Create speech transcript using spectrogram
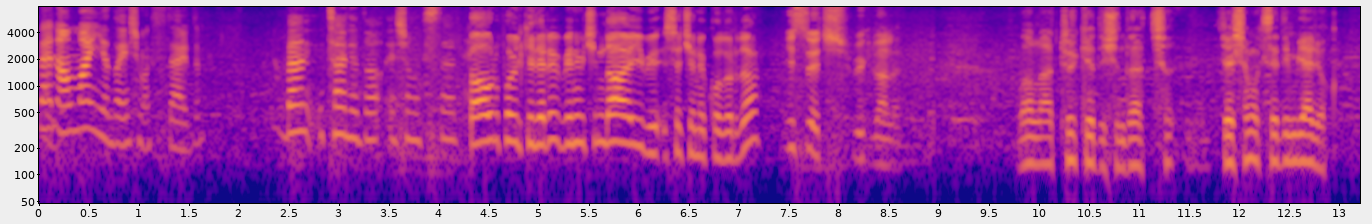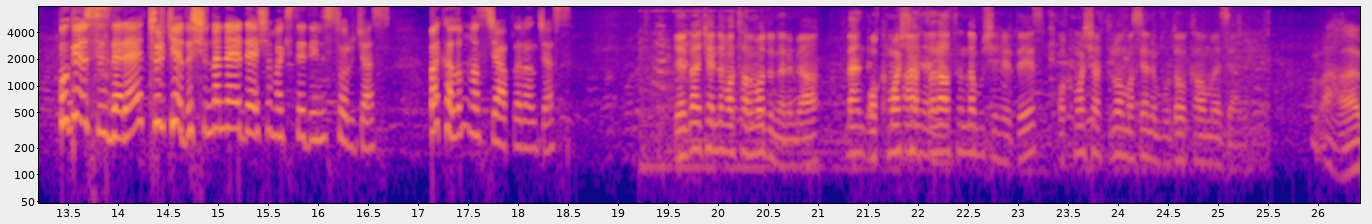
Ben Almanya'da yaşamak isterdim. Ben İtalya'da yaşamak isterdim. Avrupa ülkeleri benim için daha iyi bir seçenek olurdu. İsveç büyük ihtimalle. Vallahi Türkiye dışında yaşamak istediğim bir yer yok. Bugün sizlere Türkiye dışında nerede yaşamak istediğinizi soracağız. Bakalım nasıl cevaplar alacağız. Yeniden kendi vatanıma dönerim ya. Ben de. Okuma şartları Aynen. altında bu şehirdeyiz. Okuma şartları olmasa yani burada kalmayız yani. Valla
